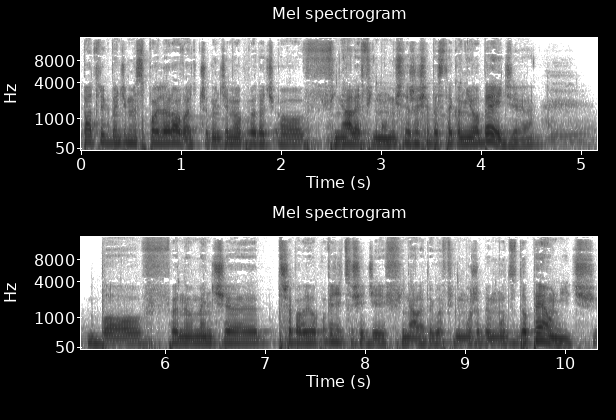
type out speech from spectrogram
Patryk, będziemy spoilerować, czy będziemy opowiadać o finale filmu. Myślę, że się bez tego nie obejdzie, bo w pewnym momencie trzeba by opowiedzieć, co się dzieje w finale tego filmu, żeby móc dopełnić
